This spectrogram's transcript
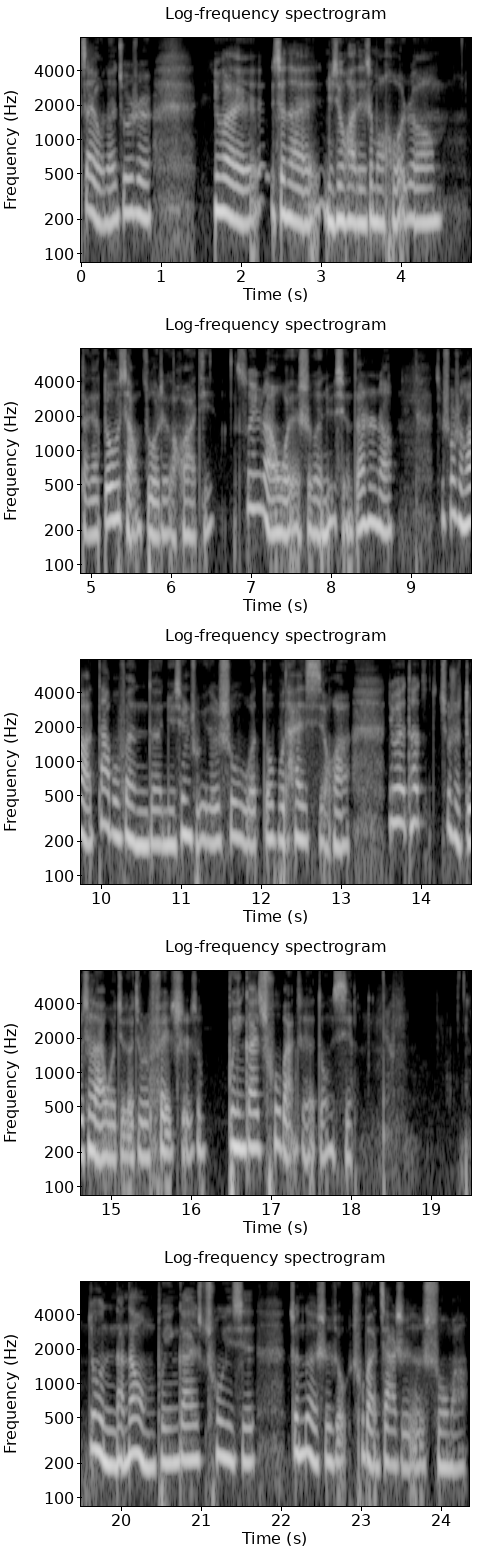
再有呢，就是因为现在女性话题这么火热，大家都想做这个话题。虽然我也是个女性，但是呢。就说实话，大部分的女性主义的书我都不太喜欢，因为它就是读起来，我觉得就是废纸，就不应该出版这些东西。就难道我们不应该出一些真的是有出版价值的书吗？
